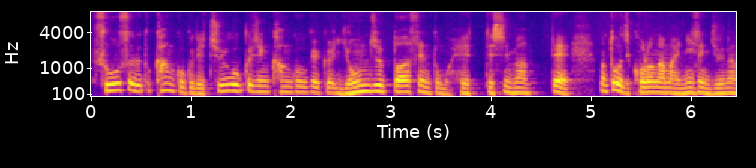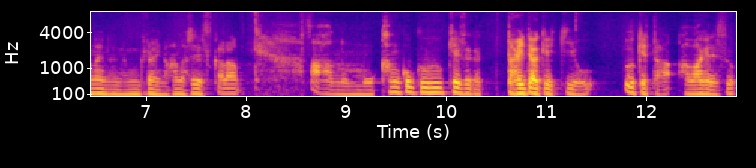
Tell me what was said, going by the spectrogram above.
そうすると韓国で中国人観光客が40%も減ってしまって、まあ、当時コロナ前2017年ぐらいの話ですからあのもう韓国経済が大打撃を受けたわけですよ。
